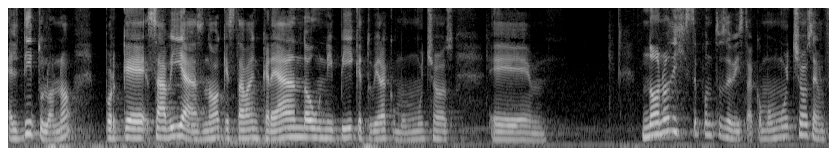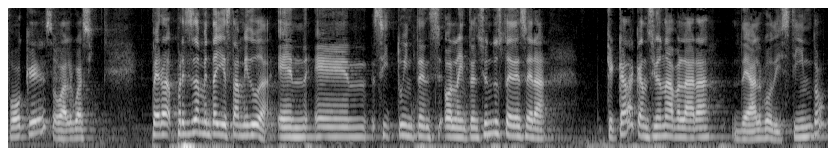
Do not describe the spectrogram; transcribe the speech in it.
el título, ¿no? Porque sabías, ¿no? Que estaban creando un IP que tuviera como muchos... Eh, no, no dijiste puntos de vista, como muchos enfoques o algo así. Pero precisamente ahí está mi duda. En, en si tu intención o la intención de ustedes era que cada canción hablara de algo distinto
